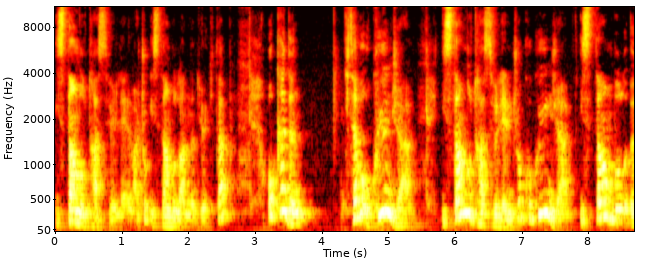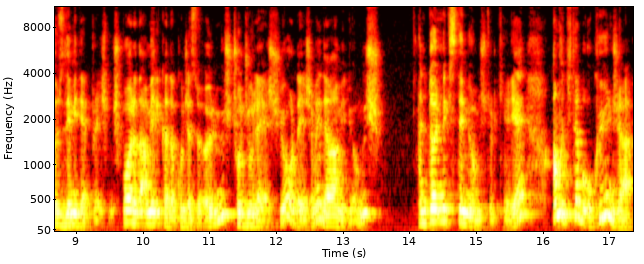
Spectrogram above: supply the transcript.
İstanbul tasvirleri var. Çok İstanbul anlatıyor kitap. O kadın kitabı okuyunca İstanbul tasvirlerini çok okuyunca İstanbul özlemi depreşmiş. Bu arada Amerika'da kocası ölmüş, çocuğuyla yaşıyor, orada yaşamaya devam ediyormuş. Hani dönmek istemiyormuş Türkiye'ye. Ama kitabı okuyunca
